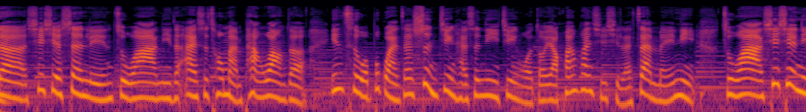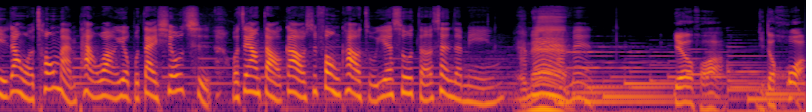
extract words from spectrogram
的，谢谢圣灵，主啊，你的爱是充满盼望的，因此我不管在顺境还是逆境，我都要欢欢喜喜来赞美你，主啊，谢谢你让我充满盼望又不带羞耻，我这样祷告是奉靠主耶稣得胜的名，阿门，阿门。耶和华，你的话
